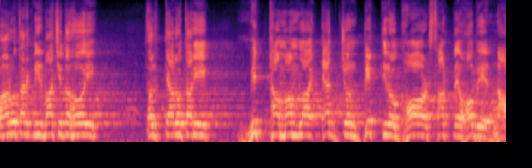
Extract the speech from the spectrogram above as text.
বারো তারিখ নির্বাচিত হই, তাহলে তেরো তারিখ মিথ্যা মামলায় একজন ব্যক্তিরও ঘর ছাড়তে হবে না।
